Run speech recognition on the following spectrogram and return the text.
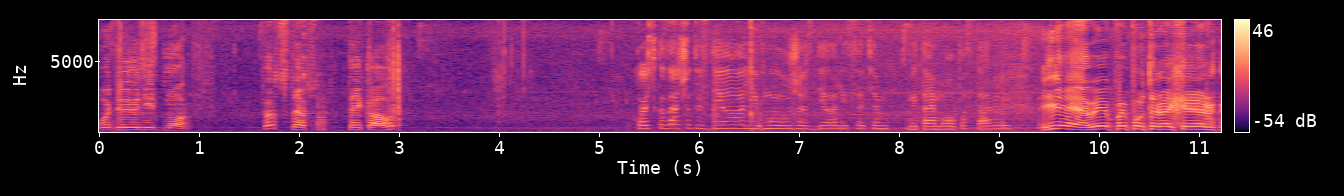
what do you need more first steps take out Хочешь сказать, что ты сделали, мы уже сделали с этим, мы тайм-ойл поставили? Yeah, we, we put right here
